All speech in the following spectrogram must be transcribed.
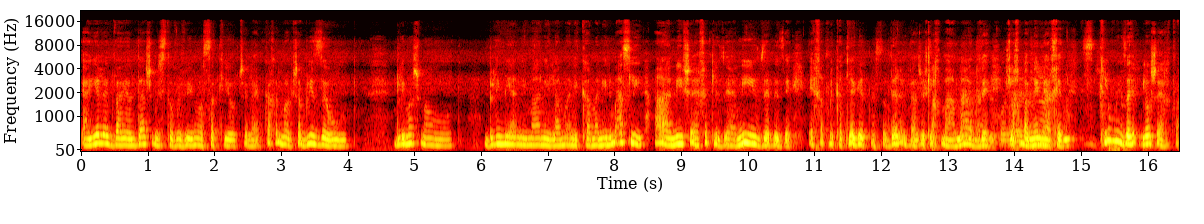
הילד והילדה שמסתובבים עם השקיות שלהם, ככה אני מרגישה, בלי זהות, בלי משמעות, בלי מי אני, מה אני, למה אני, כמה אני, נמאס לי, אה, אני שייכת לזה, אני זה וזה, איך את מקטלגת, מסדרת, ואז יש לך מעמד, ויש לך במה לאחד. כלום מזה לא שייך כבר.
